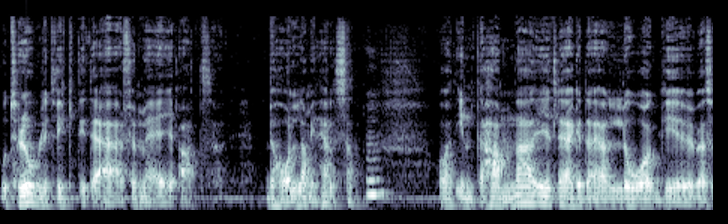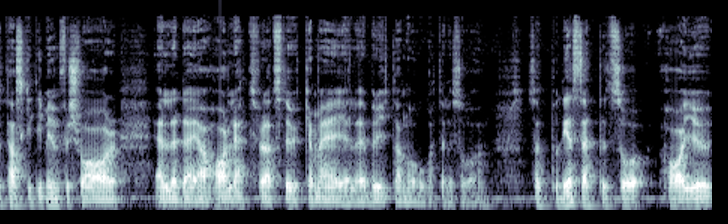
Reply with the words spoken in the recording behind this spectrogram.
otroligt viktigt det är för mig att behålla min hälsa. Och att inte hamna i ett läge där jag låg, alltså taskigt immunförsvar eller där jag har lätt för att stuka mig eller bryta något eller så. Så att på det sättet så har ju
